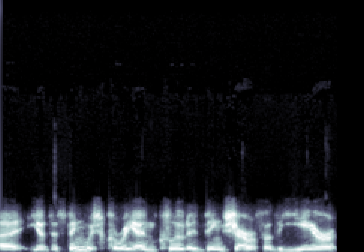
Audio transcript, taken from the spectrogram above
uh, your distinguished career included being Sheriff of the Year,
